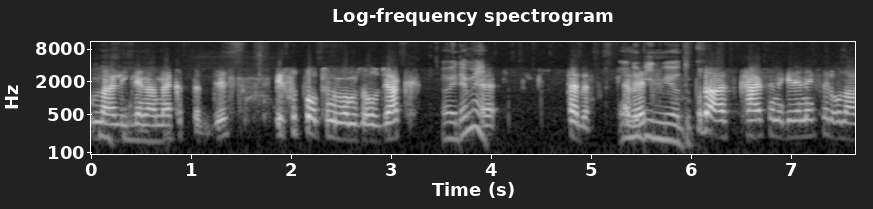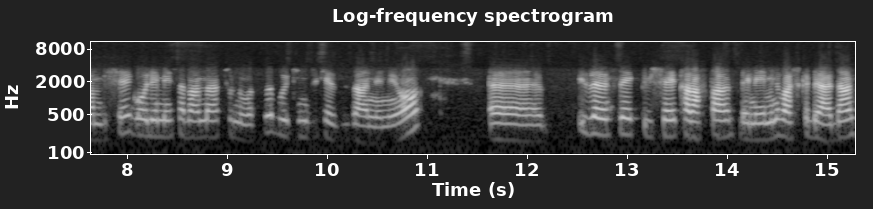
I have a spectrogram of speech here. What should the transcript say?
Bunlarla ilgilenenler katılabilir. Bir futbol turnuvamız olacak. Öyle mi? Ee, tabii. Onu evet. bilmiyorduk. Bu da her sene geleneksel olan bir şey. Gol yemeyi sevenler turnuvası bu ikinci kez düzenleniyor. Ee, izlemesi zevkli bir şey. Taraftar deneyimini başka bir yerden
